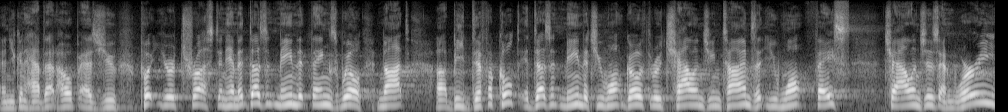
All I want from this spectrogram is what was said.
And you can have that hope as you put your trust in him. It doesn't mean that things will not uh, be difficult. It doesn't mean that you won't go through challenging times, that you won't face challenges and worry.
